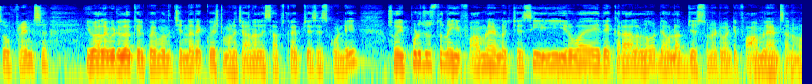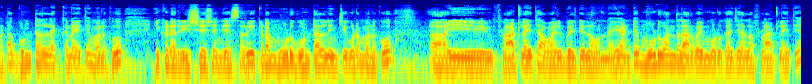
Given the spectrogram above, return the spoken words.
సో ఫ్రెండ్స్ ఇవాళ వీడియోలోకి వెళ్ళిపోయే ముందు చిన్న రిక్వెస్ట్ మన ఛానల్ని సబ్స్క్రైబ్ చేసేసుకోండి. సో ఇప్పుడు చూస్తున్న ఈ ఫామ్ ల్యాండ్ వచ్చేసి ఇరవై ఐదు ఎకరాలలో డెవలప్ చేస్తున్నటువంటి ఫామ్ ల్యాండ్స్ అనమాట గుంటల లెక్కన అయితే మనకు ఇక్కడ రిజిస్ట్రేషన్ చేస్తారు. ఇక్కడ మూడు గుంటల నుంచి కూడా మనకు ఈ ఫ్లాట్లు అయితే అవైలబిలిటీలో ఉన్నాయి. అంటే మూడు వందల అరవై మూడు గజాల ఫ్లాట్లు అయితే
